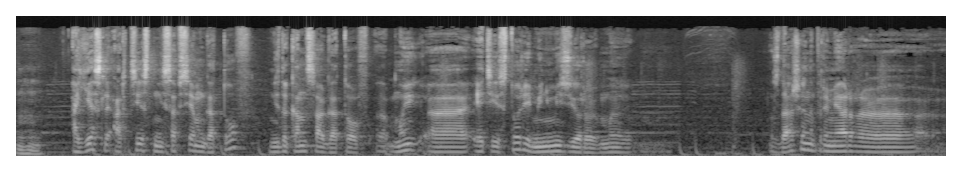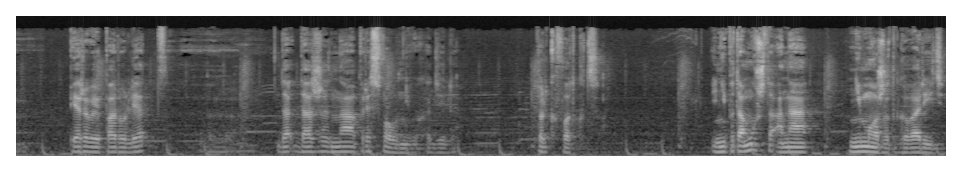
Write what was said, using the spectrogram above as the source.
Угу. А если артист не совсем готов, не до конца готов, мы э, эти истории минимизируем. Мы с Дашей, например, э, первые пару лет э, да, даже на пресс не выходили, только фоткаться. И не потому, что она не может говорить,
